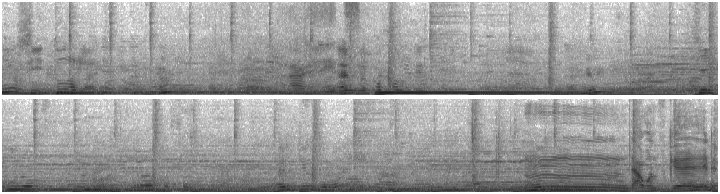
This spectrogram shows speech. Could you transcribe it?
Thank you. Daño sí, todo el año. All El right. reposado es. Ujú. Círculo. ¿Él quiere probar? Mmm, that one's good.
